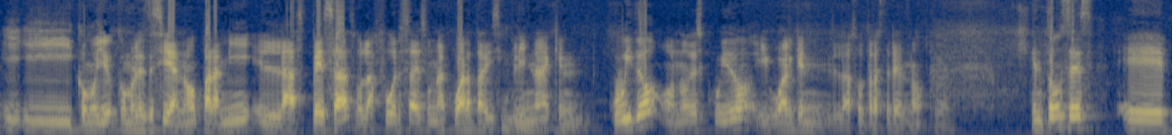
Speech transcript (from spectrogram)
y- y como, yo, como les decía, ¿no? para mí las pesas o la fuerza es una cuarta disciplina que cuido o no descuido, igual que en las otras tres, ¿no? Entonces, eh,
